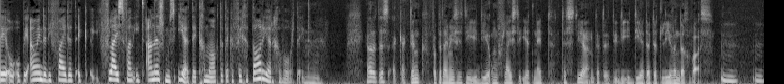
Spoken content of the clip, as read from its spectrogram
sê op die ou ende die feit dat ek vleis van iets anders moes eet, het gemaak dat ek 'n vegetariër geword het. Hmm. Ja, dit is ek ek dink vir party mense is die idee om vleis te eet net te steurend. Dit die, die idee dat dit lewendig was. Mm. mm.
